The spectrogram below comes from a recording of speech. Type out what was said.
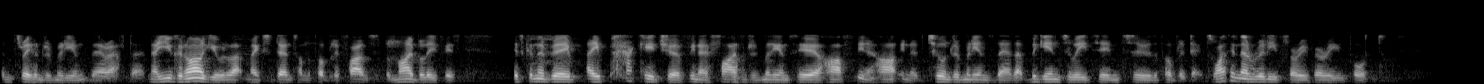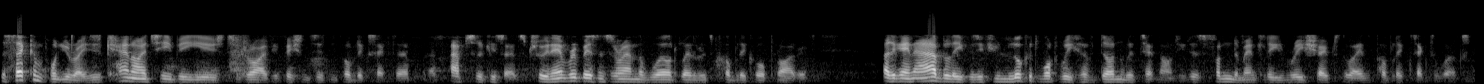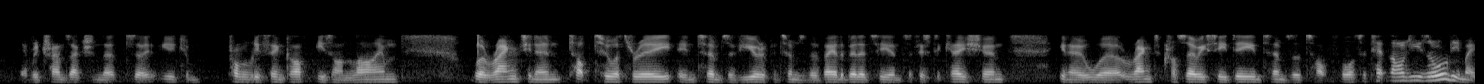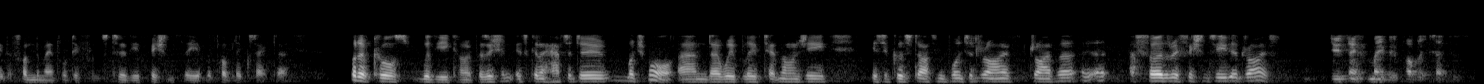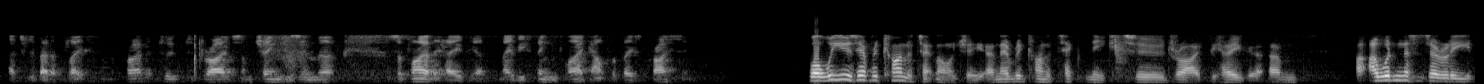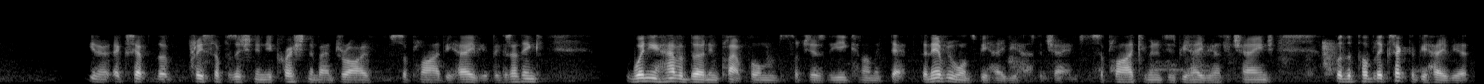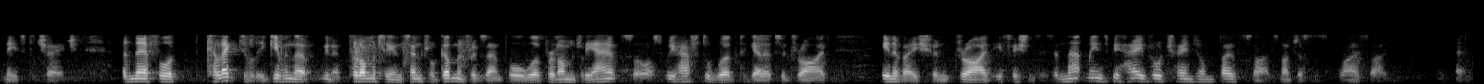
and 300 million thereafter. Now you can argue whether that makes a dent on the public finances, but my belief is it's going to be a package of you know 500 millions here, half you know half, you know 200 millions there that begin to eat into the public debt. So I think they're really very very important. The second point you raise is can IT be used to drive efficiencies in the public sector? Absolutely so. It's true in every business around the world, whether it's public or private. And again, our belief is if you look at what we have done with technology, it has fundamentally reshaped the way the public sector works. Every transaction that uh, you can probably think of is online. We're ranked in you know, top two or three in terms of Europe, in terms of availability and sophistication. You know, we're ranked across OECD in terms of the top four. So technology has already made a fundamental difference to the efficiency of the public sector. But of course, with the economic position, it's going to have to do much more. And uh, we believe technology is a good starting point to drive drive a, a, further efficiency to drive. Do you think maybe the public sector is actually a better place than the private to, to drive some changes in the supplier behavior, maybe things like output-based pricing? Well, we use every kind of technology and every kind of technique to drive behavior. Um, I wouldn't necessarily, you know, accept the presupposition in your question about drive supplier behavior because I think when you have a burning platform such as the economic debt, then everyone's behavior has to change. The supply community's behavior has to change, but the public sector behavior needs to change. And therefore, collectively, given that you know predominantly in central government, for example, we're predominantly outsourced, we have to work together to drive innovation, drive efficiencies, and that means behavioural change on both sides, not just the supply side. Okay.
